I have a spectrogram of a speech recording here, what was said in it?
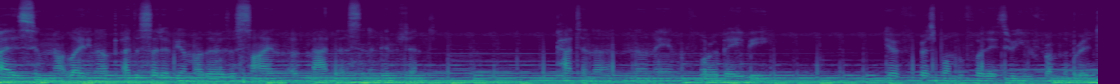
I assume not lighting up at the sight of your mother is a sign of madness in an infant. Patina, no name for a baby. Your firstborn before they threw you from the bridge.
